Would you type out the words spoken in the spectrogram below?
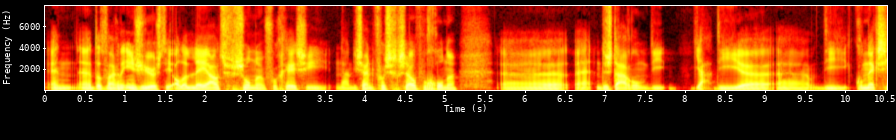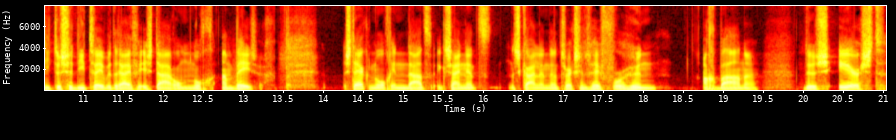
En dat waren de ingenieurs die alle layouts verzonnen voor GCI. Nou, die zijn voor zichzelf begonnen. Dus daarom die, ja, die, die connectie tussen die twee bedrijven is daarom nog aanwezig. Sterker nog, inderdaad, ik zei net, Skyline Attractions heeft voor hun achtbanen dus eerst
